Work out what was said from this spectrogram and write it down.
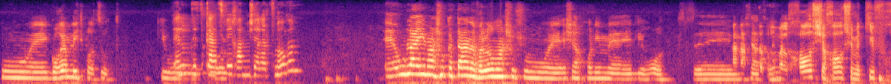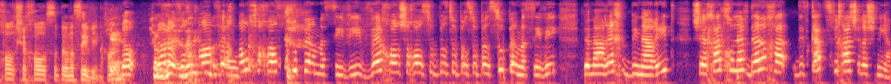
הוא אה, גורם להתפרצות. אין לו דיסקת הוא- ספיחה משל עצמו גם? אה, אולי משהו קטן, אבל לא משהו שהוא, אה, שאנחנו יכולים לראות. זה אנחנו. מדברים על חור שחור שמקיף חור שחור סופר מסיבי, נכון? כן. לא, לא, זה- לא, זה חור- שחור סופר מסיבי וחור שחור סופר סופר סופר סופר מסיבי במערכת בינארית, שאחד חולף דרך הדיסקת ספיחה של השנייה.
